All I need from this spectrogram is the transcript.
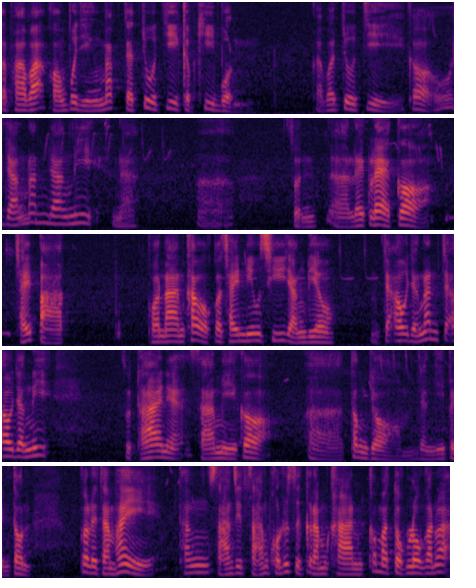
สภาวะของผู้หญิงมักจะจู้จี้กับขี้บ่นกับว่าจู้จี้ก็โอ้อย่างนั้นอย่างนี้นะส่วนแรกๆก็ใช้ปาก พอนานเข้าก็ใช้นิ้วชี้อย่างเดียว จะเอาอย่างนั้นจะเอาอย่างนี้สุดท้ายเนี่ยสามีก็ต้องยอมอย่างนี้เป็นต้น ก็เลยทำให้ทั้ง 33 คนรู้สึกรำคาญก็มาตกลงกันว่า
